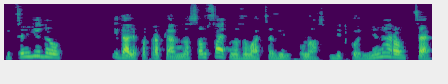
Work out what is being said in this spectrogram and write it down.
під цим відео. І далі потрапляємо на сам сайт, називається він у нас Bitcoin Minero. Це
